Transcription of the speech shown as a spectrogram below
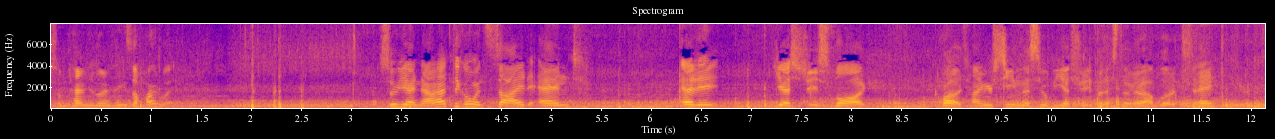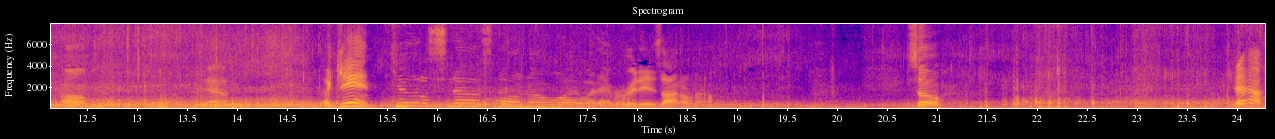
Sometimes you learn things the hard way. So yeah, now I have to go inside and edit yesterday's vlog. By the time you're seeing this, it'll be yesterday, but I still gotta upload it today. Um, yeah. Again, cute little snow, snow, no, wha- whatever it is, I don't know. So, yeah.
